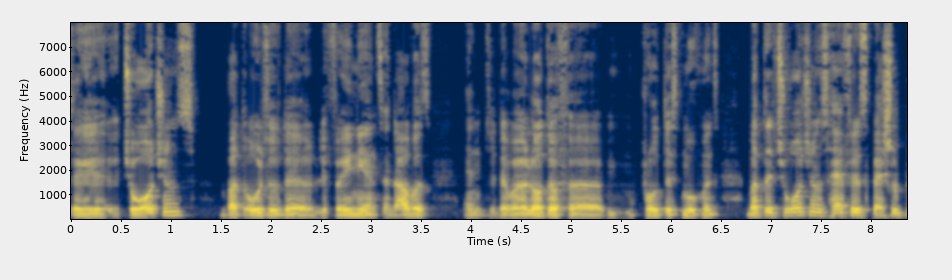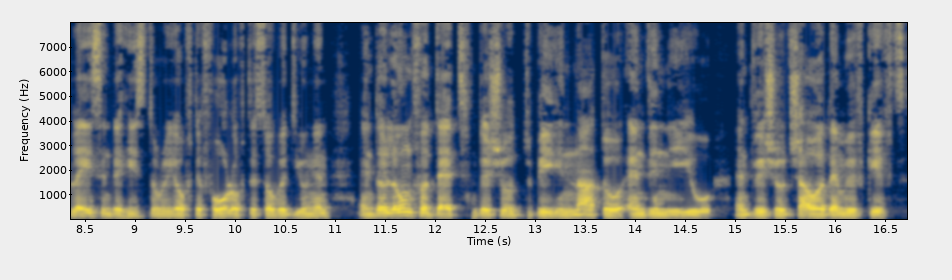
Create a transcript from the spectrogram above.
The Georgians, but also the Lithuanians and others, and there were a lot of uh, protest movements. But the Georgians have a special place in the history of the fall of the Soviet Union, and alone for that, they should be in NATO and in EU, and we should shower them with gifts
